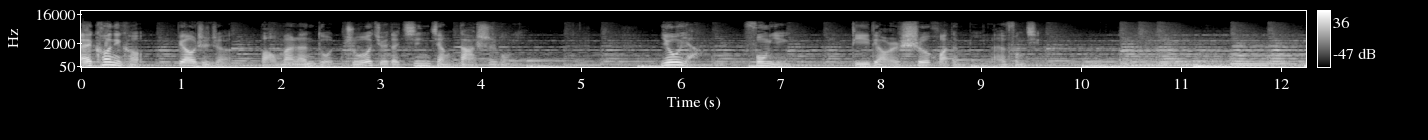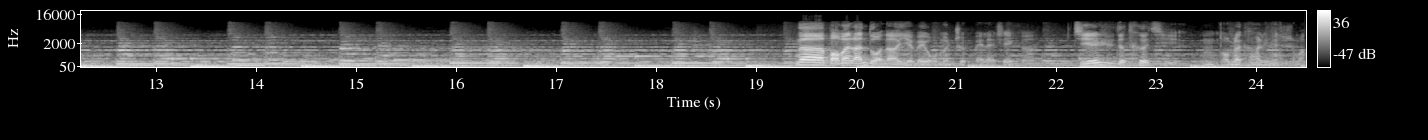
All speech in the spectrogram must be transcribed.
Iconic 标志着。宝曼兰朵卓绝的金匠大师工艺，优雅、丰盈、低调而奢华的米兰风情。那宝曼兰朵呢，也为我们准备了这个节日的特辑。嗯，我们来看看里面是什么。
